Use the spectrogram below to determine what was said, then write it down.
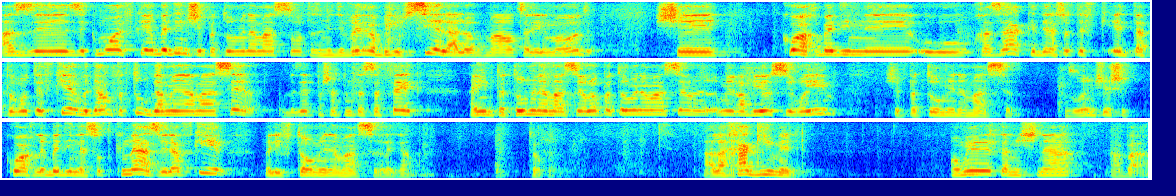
אז אה, זה כמו הפקר בדין שפטור מן המעשרות. אז מדברי רבי יוסי הללו, הגמרא רוצה ללמוד, שכוח בית דין אה, הוא חזק כדי לעשות את הפירות הפקר וגם פטור גם מן המעשר. וזה פשטנו את הספק, האם פטור מן המעשר, לא פטור מן המעשר, מרבי יוסי רואים שפטור מן המעשר. אז רואים שיש כוח לבית דין לעשות קנס ולהפקיר ולפטור מן המעשר לגמרי. טוב. הלכה ג' אומרת המשנה הבאה.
